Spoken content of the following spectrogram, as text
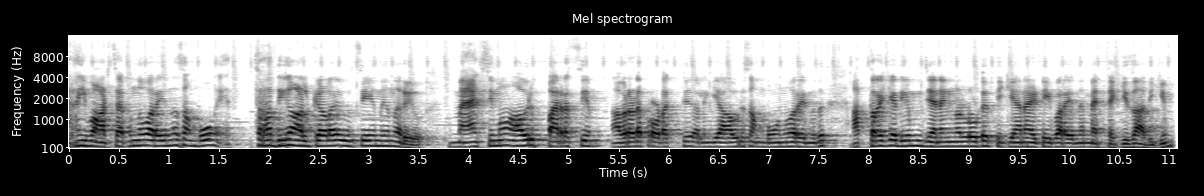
കാരണം ഈ വാട്സാപ്പ് എന്ന് പറയുന്ന സംഭവം എത്ര അധികം ആൾക്കാരെ യൂസ് ചെയ്യുന്നതെന്ന് അറിയോ മാക്സിമം ആ ഒരു പരസ്യം അവരുടെ പ്രൊഡക്റ്റ് അല്ലെങ്കിൽ ആ ഒരു സംഭവം എന്ന് പറയുന്നത് അത്രയ്ക്കധികം ജനങ്ങളിലോട്ട് എത്തിക്കാനായിട്ട് ഈ പറയുന്ന മെറ്റയ്ക്ക് സാധിക്കും.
